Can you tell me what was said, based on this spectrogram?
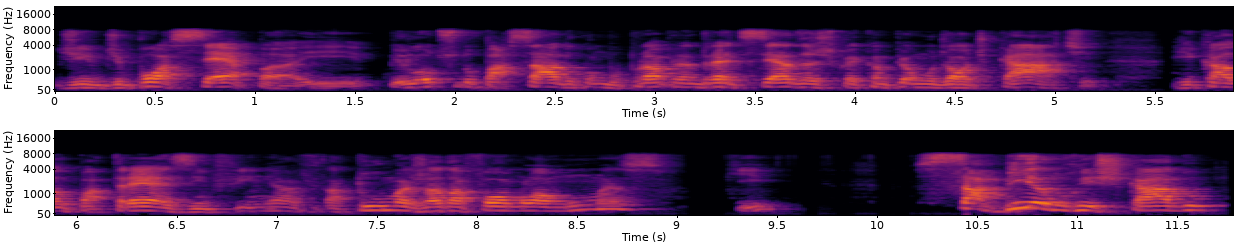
de, de boa cepa e pilotos do passado, como o próprio André de César, que foi campeão mundial de kart, Ricardo Patrese, enfim, a, a turma já da Fórmula 1, mas que sabia do riscado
